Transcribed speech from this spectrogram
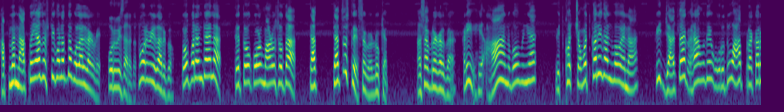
आपलं नातं या दृष्टिकोनातनं बोलायला लागले. पूर्वीसारखं. पूर्वीसारखं. तोपर्यंत आहे ना ते तो कोण माणूस होता त्यात त्याचंच ते सगळं डोक्यात. अशा प्रकारचा. आणि हे हा अनुभव म्हणजे इतका चमत्कारिक अनुभव आहे ना की ज्याच्या घरामध्ये उर्दू हा प्रकार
